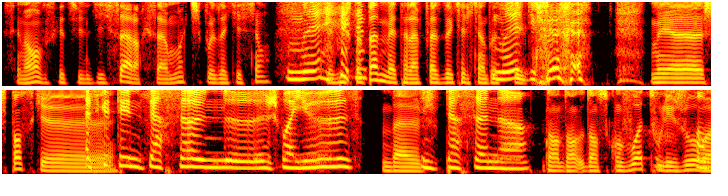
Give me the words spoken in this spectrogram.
c'est marrant parce que tu me dis ça alors que c'est à moi que tu poses la question. Ouais. je peux pas me mettre à la place de quelqu'un d'autre. Mais euh, je pense que. Est-ce que tu es une personne euh, joyeuse? Bah, Une personne. Dans, dans, dans, ce qu'on voit tous les jours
